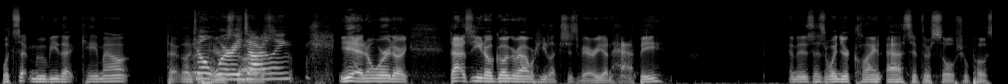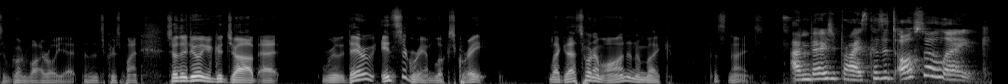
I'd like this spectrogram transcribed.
what's that movie that came out? That like Don't worry, Styles? darling. Yeah, don't worry, darling. That's you know going around where he looks just very unhappy. And it says when your client asks if their social posts have gone viral yet, and it's Chris Pine. So they're doing a good job at really. Their Instagram looks great. Like that's what I'm on, and I'm like, that's nice. I'm very surprised because it's also like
